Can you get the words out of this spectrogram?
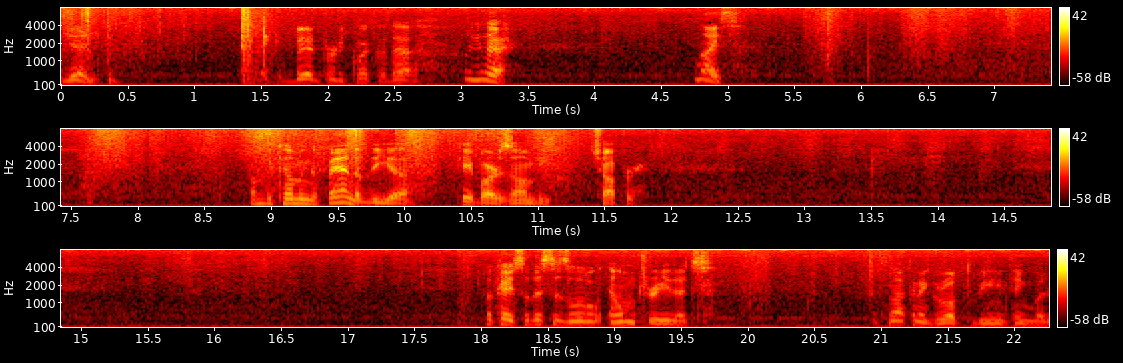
yeah, you could make a bed pretty quick with that. Look at that. Nice. I'm becoming a fan of the uh, Ka-Bar Zombie chopper. Okay, so this is a little elm tree that's it's not going to grow up to be anything but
